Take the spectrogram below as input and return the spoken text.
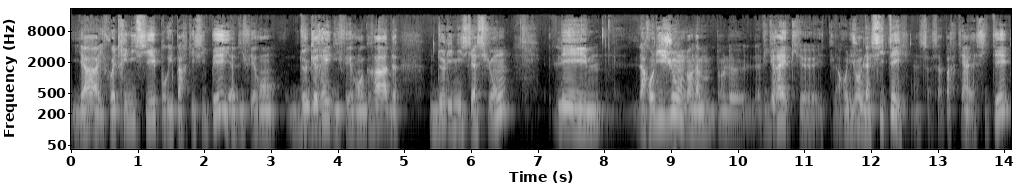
il y a, il faut être initié pour y participer. Il y a différents degrés, différents grades de l'initiation. La religion dans la vie grecque est la religion de la cité. Ça, ça appartient à la cité.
